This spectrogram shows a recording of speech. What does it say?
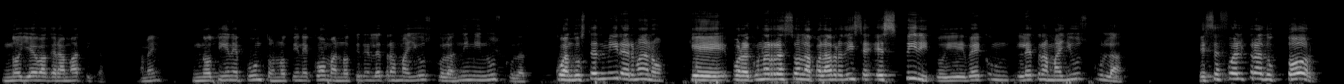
no lleva gramática. Amén. No tiene puntos, no tiene comas, no tiene letras mayúsculas ni minúsculas. Cuando usted mira, hermano, que por alguna razón la palabra dice espíritu y ve con letra mayúscula, ese fue el traductor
